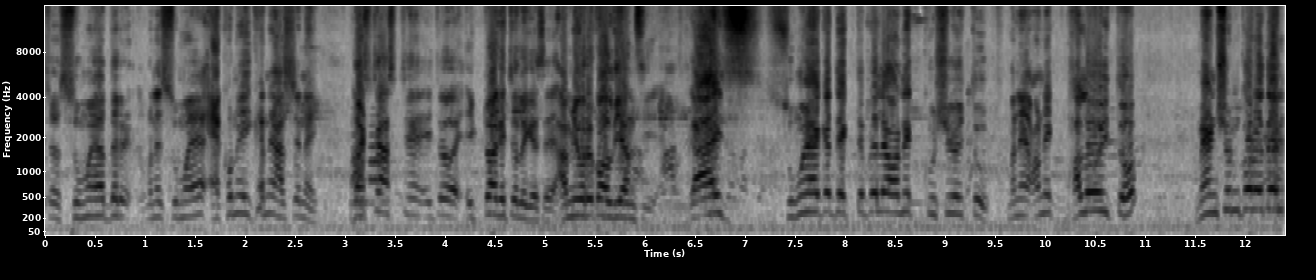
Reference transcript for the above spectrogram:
আচ্ছা সুমাইয়াদের মানে সুমাইয়া এখনও এখানে আসে নাই। আসছে আসছে এই তো একটু আগে চলে গেছে। আমি ওরে কল দিয়ে আনছি। গাইস সুমাইয়াকে দেখতে পেলে অনেক খুশি হইতো মানে অনেক ভালো হইতো। মেনশন করে দেন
